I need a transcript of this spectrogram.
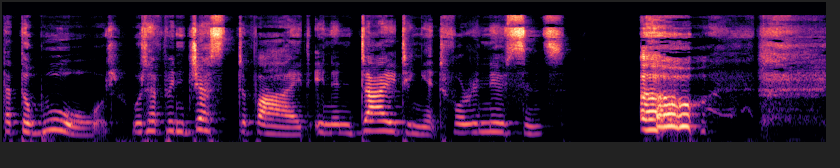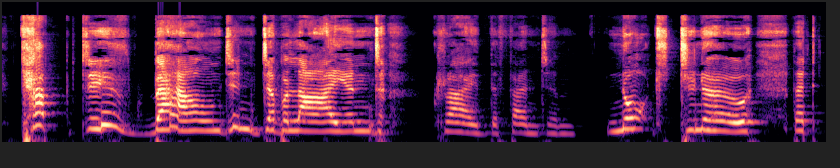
that the ward would have been justified in indicting it for a nuisance. Oh, captive bound and double ironed, cried the phantom, not to know that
